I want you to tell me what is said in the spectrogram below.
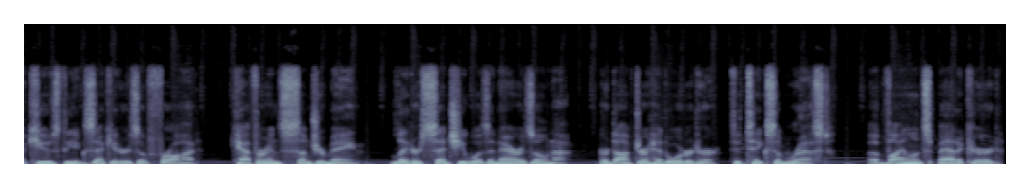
accused the executors of fraud. Catherine's son Jermaine later said she was in Arizona. Her doctor had ordered her to take some rest. A violent spat occurred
